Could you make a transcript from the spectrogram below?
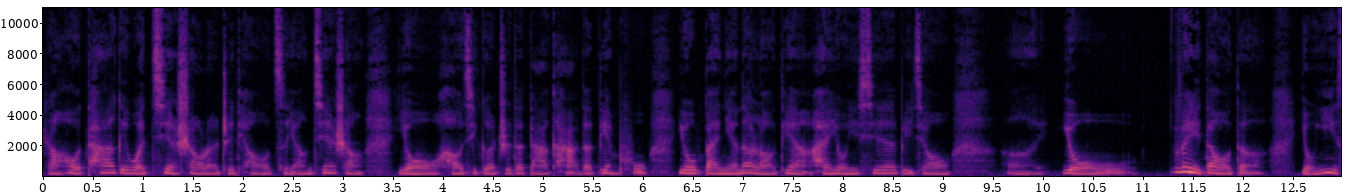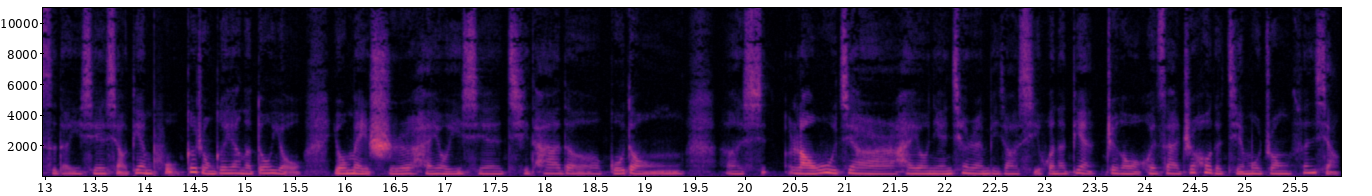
然后他给我介绍了这条紫阳街上有好几个值得打卡的店铺，有百年的老店，还有一些比较，呃，有味道的、有意思的一些小店铺，各种各样的都有，有美食，还有一些其他的古董、呃老物件儿，还有年轻人比较喜欢的店。这个我会在之后的节目中分享。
